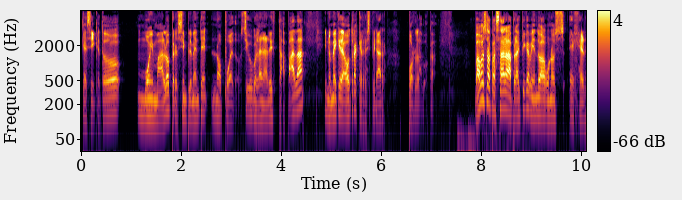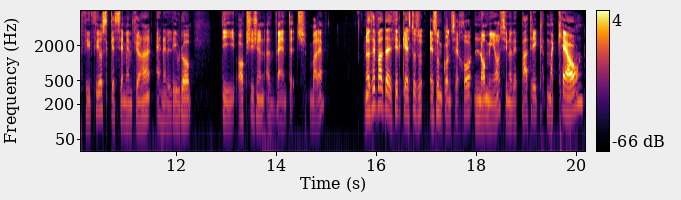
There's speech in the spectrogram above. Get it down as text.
Que sí, que todo muy malo, pero simplemente no puedo. Sigo con la nariz tapada y no me queda otra que respirar por la boca. Vamos a pasar a la práctica viendo algunos ejercicios que se mencionan en el libro The Oxygen Advantage, ¿vale? No hace falta decir que esto es un consejo no mío, sino de Patrick McKeown.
